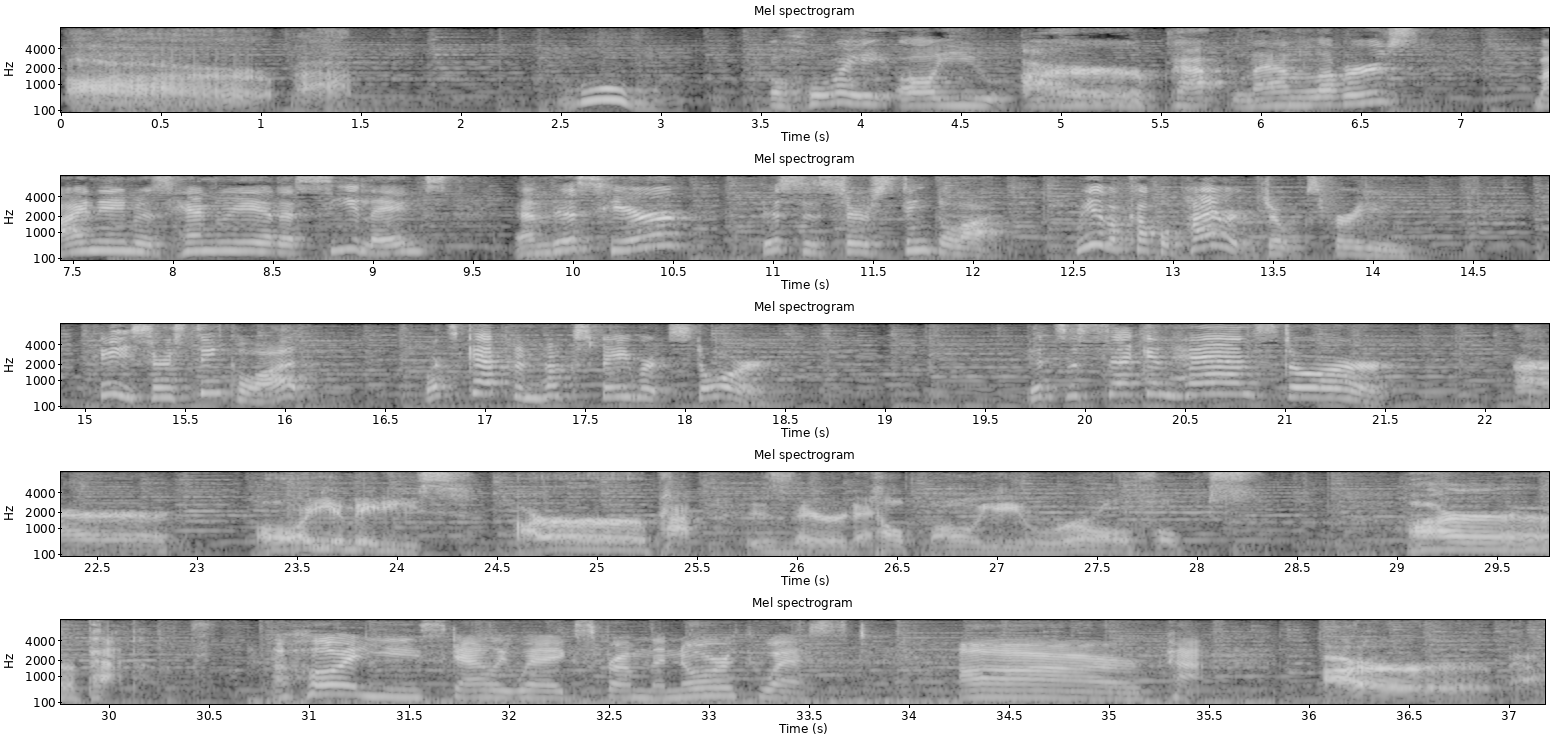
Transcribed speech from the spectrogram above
Our pap. Ooh. Ahoy, all you RPAP land lovers. My name is Henrietta Sealegs, and this here, this is Sir Stinkalot. We have a couple pirate jokes for you. Hey, Sir Stinkalot, what's Captain Hook's favorite store? It's a second-hand store. Arr. Oh, you mateys. Our pap is there to help all ye rural folks. Our pap. Ahoy, ye scallywags from the northwest. Arr, pap. Our pap.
